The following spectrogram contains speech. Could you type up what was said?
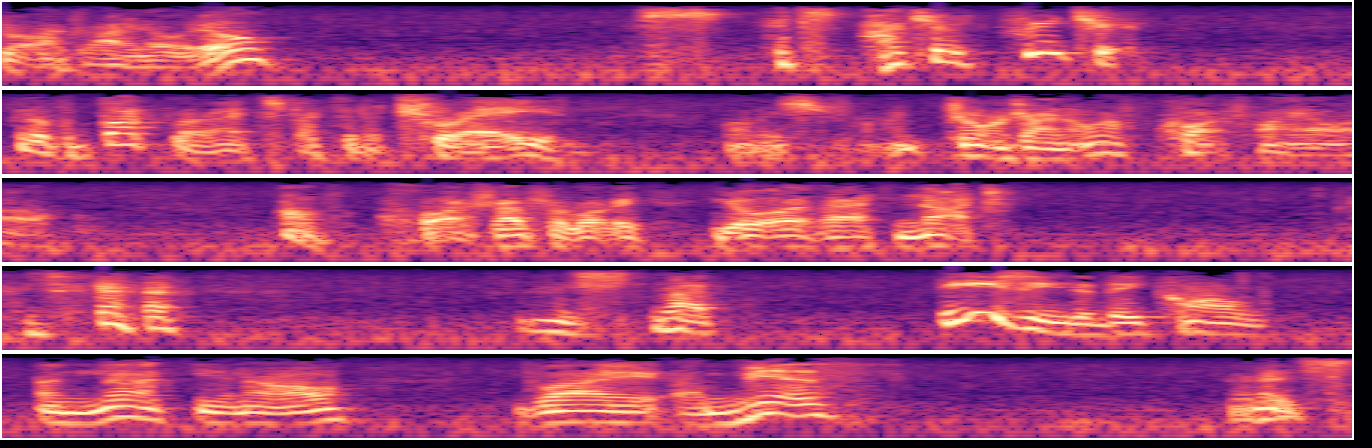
George, I know you. It's, it's Arthur Treacher. You know, the butler. I expected a tray. Well, he says, George, I know. Of course I know. Of course, absolutely. You're that nut. it's not easy to be called a nut, you know, by a myth. It's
